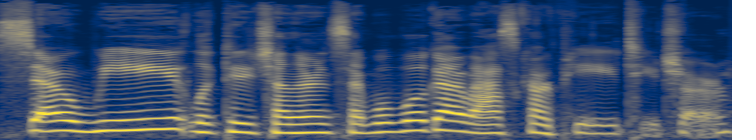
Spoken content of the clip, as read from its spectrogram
So we looked at each other and said, "Well, we'll go ask our PE teacher,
